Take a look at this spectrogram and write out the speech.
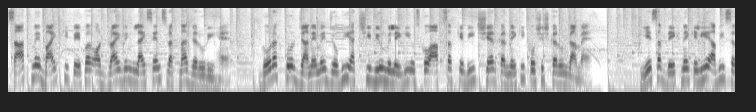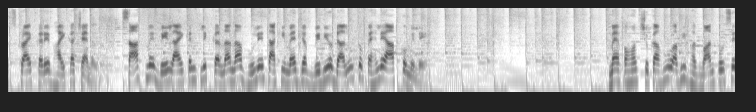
साथ में बाइक की पेपर और ड्राइविंग लाइसेंस रखना ज़रूरी है। गोरखपुर जाने में जो भी अच्छी व्यू मिलेगी उसको आप सबके बीच शेयर करने की कोशिश करूँगा मैं। ये सब देखने के लिए अभी सब्सक्राइब करे भाई का चैनल साथ में बेल आइकन क्लिक करना ना भूले ताकि मैं जब वीडियो डालूं तो पहले आपको मिले। मैं पहुँच चुका हूँ अभी भगवानपुर से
